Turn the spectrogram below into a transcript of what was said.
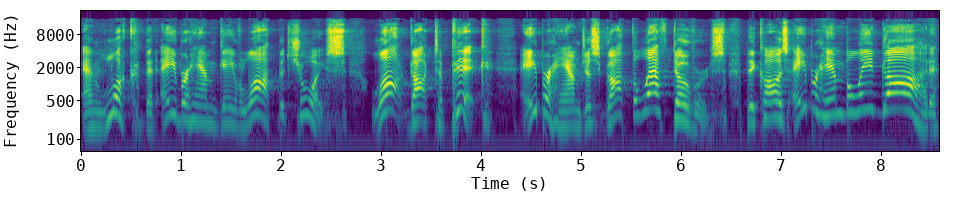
And look that Abraham gave Lot the choice. Lot got to pick. Abraham just got the leftovers because Abraham believed God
